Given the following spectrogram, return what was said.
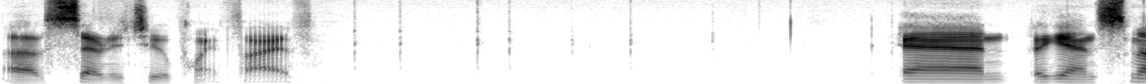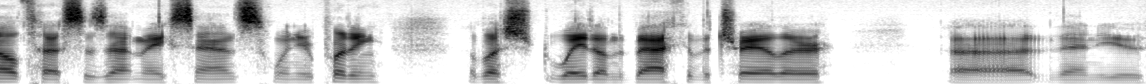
of 72.5. And again, smell test, does that make sense? When you're putting a bunch of weight on the back of the trailer, uh, then you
